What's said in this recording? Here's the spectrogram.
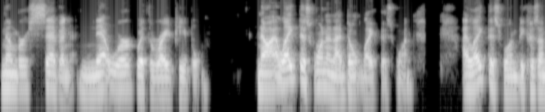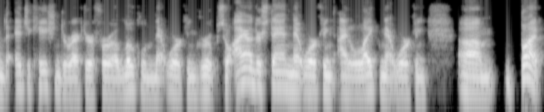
Number seven, network with the right people. Now, I like this one and I don't like this one. I like this one because I'm the education director for a local networking group. So I understand networking. I like networking. Um, but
